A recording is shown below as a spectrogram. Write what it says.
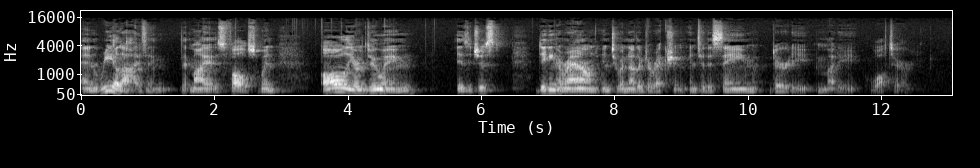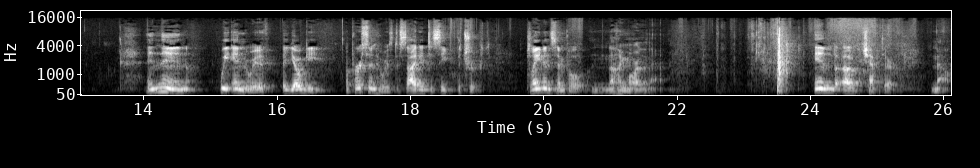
and realizing that Maya is false when all you're doing is just digging around into another direction, into the same dirty, muddy water. And then we end with a yogi, a person who has decided to seek the truth. Plain and simple, nothing more than that. End of chapter. Now,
